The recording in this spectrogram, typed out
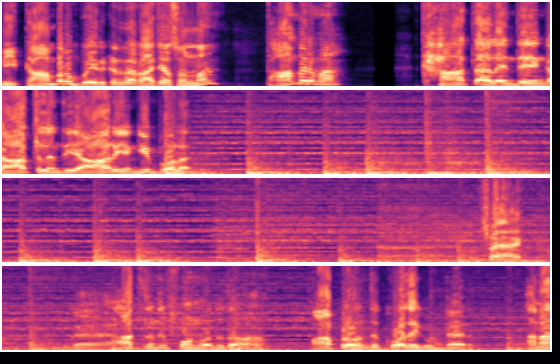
நீ தாம்பரம் போயிருக்கிறதா ராஜா சொன்னா? தாம்பரமா? காத்தாலேருந்து எங்கள் எங்க ஆத்துல இருந்து யாரும் எங்கேயும் போல. இன்ஃபேக்ட் உங்க ஆத்துல இருந்து ஃபோன் வந்ததும் மாப்பிள்ளை வந்து கோதை கூப்பிட்டார். ஆனா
